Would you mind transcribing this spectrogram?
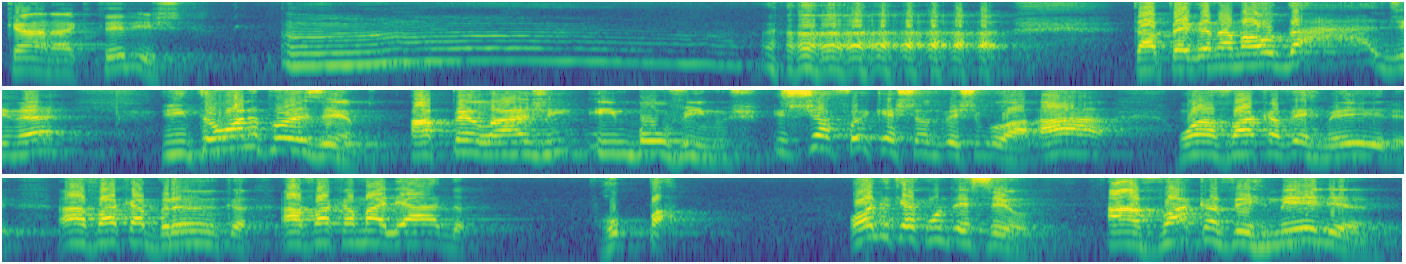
característica. Hum. tá pegando a maldade, né? Então, olha, por exemplo, a pelagem em bovinos. Isso já foi questão de vestibular. Ah, uma vaca vermelha, a vaca branca, a vaca malhada. Opa! Olha o que aconteceu. A vaca vermelha,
